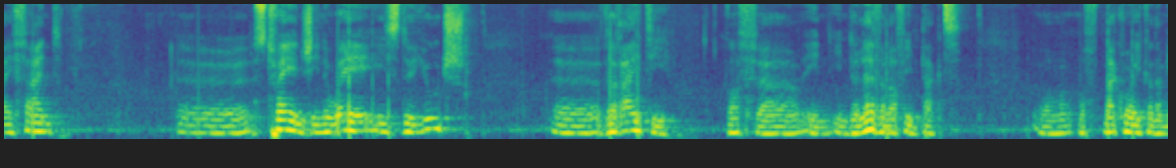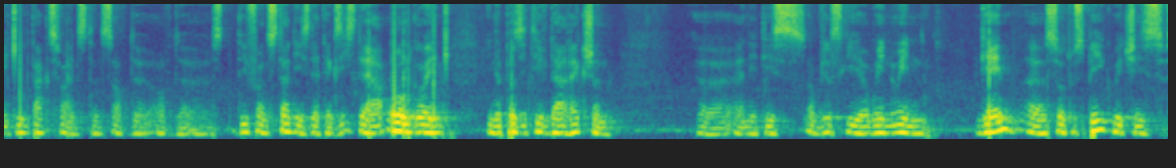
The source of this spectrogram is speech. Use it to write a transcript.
I find strange in a way is the huge uh, variety of uh, in, in the level of impacts of macroeconomic impacts, for instance, of the of the different studies that exist. They are all going in a positive direction, uh, and it is obviously a win-win game, uh, so to speak, which is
